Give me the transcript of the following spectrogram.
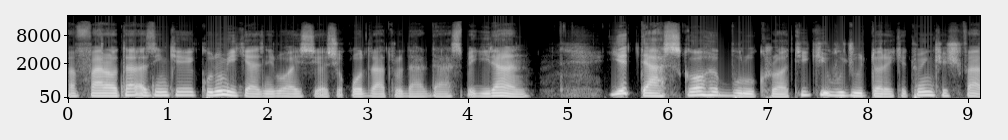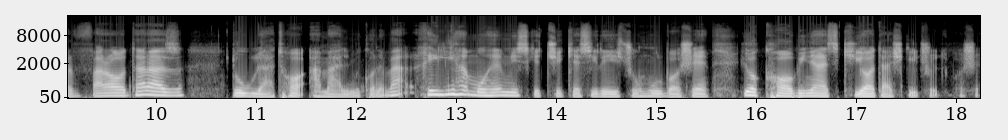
و فراتر از اینکه کدوم یکی از نیروهای سیاسی قدرت رو در دست بگیرن یه دستگاه بروکراتیکی وجود داره که تو این کشور فراتر از دولت ها عمل می‌کنه و خیلی هم مهم نیست که چه کسی رئیس جمهور باشه یا کابینه از کیا تشکیل شده باشه.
